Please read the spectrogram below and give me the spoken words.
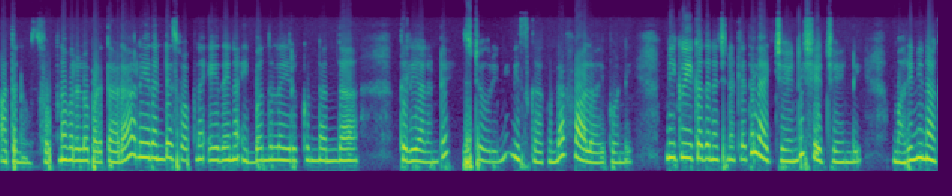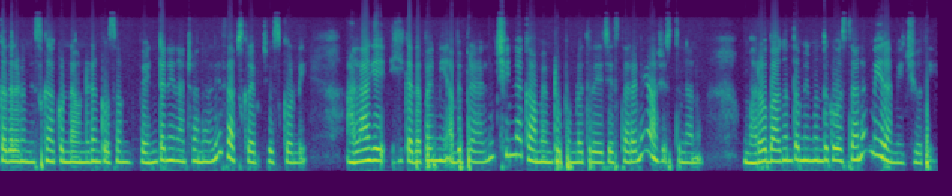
అతను స్వప్న వలలో పడతాడా? లేదంటే స్వప్న ఏదైనా ఇబ్బందుల్లో ఇరుక్కుందా తెలియాలంటే స్టోరీని మిస్ కాకుండా ఫాలో అయిపోండి. మీకు ఈ కథ నచ్చినట్లయితే లైక్ చేయండి షేర్ చేయండి. మరిన్ని నా కథలను మిస్ కాకుండా ఉండడం కోసం వెంటనే నా ఛానల్ని సబ్స్క్రైబ్ చేసుకోండి. అలాగే ఈ కథపై మీ అభిప్రాయాలను చిన్న కామెంట్ రూపంలో తెలియజేస్తారని ఆశిస్తున్నాను. మరో భాగంతో మీ ముందుకు వస్తాను. మీరా మీ జ్యోతి.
